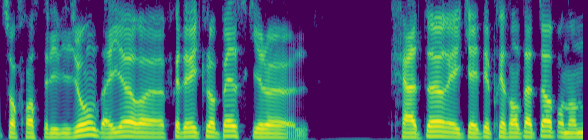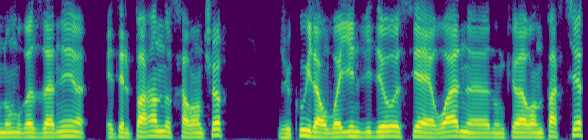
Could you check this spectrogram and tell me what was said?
sur France Télévisions. D'ailleurs, Frédéric Lopez, qui est le, créateur et qui a été présentateur pendant de nombreuses années, était le parrain de notre aventure. Du coup, il a envoyé une vidéo aussi à Erwan donc, avant de partir.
